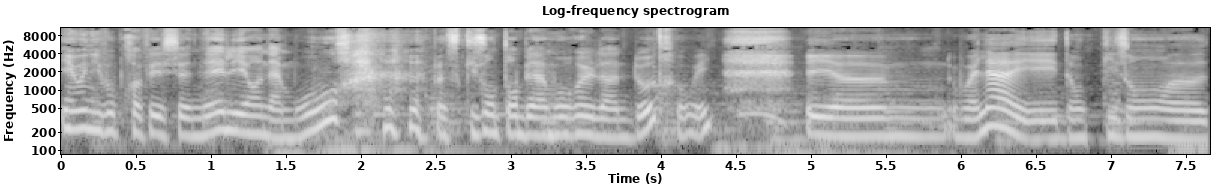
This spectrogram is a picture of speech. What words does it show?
et au niveau professionnel et en amour parce qu'ils sont tombés amoureux l'un de l'autre, oui. Et euh, voilà et donc ils ont euh,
